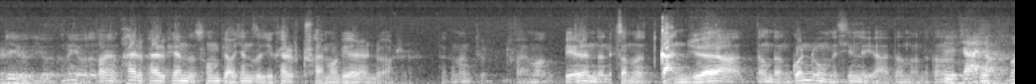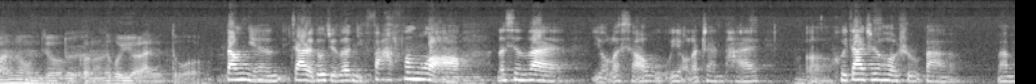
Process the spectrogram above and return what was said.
而且有有可能有的导演拍着拍着片子，从表现自己开始揣摩别人，主要是他可能就揣摩别人的怎么感觉啊，等等观众的心理啊，等等，他可能对假想的观众就可能就会越来越多。当年家里都觉得你发疯了啊，那现在有了小五，有了站台，呃，回家之后是不是爸爸妈妈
